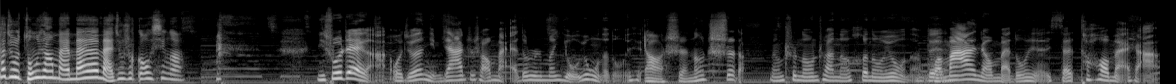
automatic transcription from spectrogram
他就是总想买买买买，就是高兴啊。你说这个啊，我觉得你们家至少买的都是什么有用的东西，啊，是能吃的。能吃能穿能喝能用的。我妈你知道买东西，她她好买啥？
